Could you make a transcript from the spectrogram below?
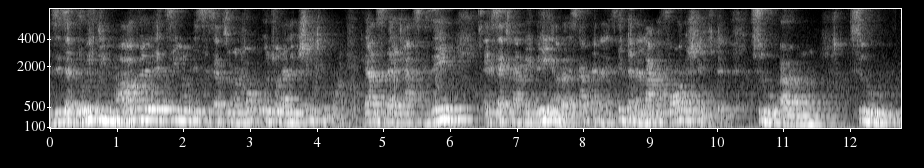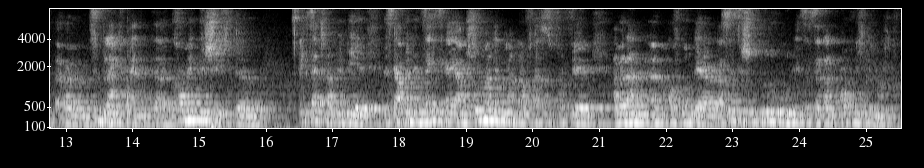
es ist ja durch die Marvel-Erzählung ist es ja zu einer popkulturellen Geschichte geworden. Die ganze Welt hat es gesehen, etc. pp. Aber es, gab eine, es gibt eine lange Vorgeschichte zu, ähm, zu, äh, zu Black Panther, Comic-Geschichte etc. pp. Es gab in den 60er Jahren schon mal den Anlauf, das zu verfilmen, aber dann ähm, aufgrund der rassistischen Unruhen ist es ja dann auch nicht gemacht worden.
